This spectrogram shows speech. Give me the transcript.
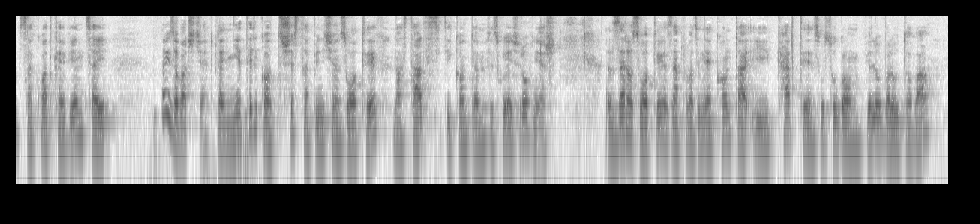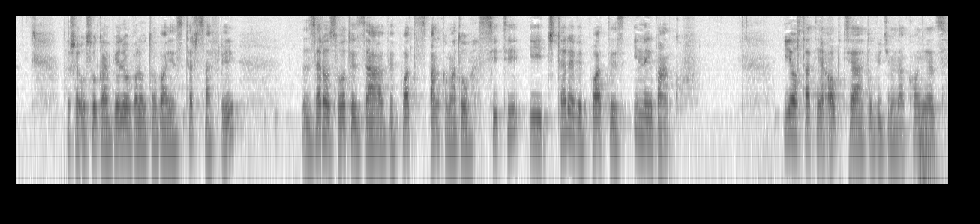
w zakładkę więcej. No i zobaczcie, tutaj nie tylko 350 zł na start City kontem zyskujesz również 0 zł za prowadzenie konta i karty z usługą wielowalutowa. Także usługa wielowalutowa jest też za free. 0 zł za wypłaty z bankomatów City i 4 wypłaty z innych banków. I ostatnia opcja, tu widzimy na koniec,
